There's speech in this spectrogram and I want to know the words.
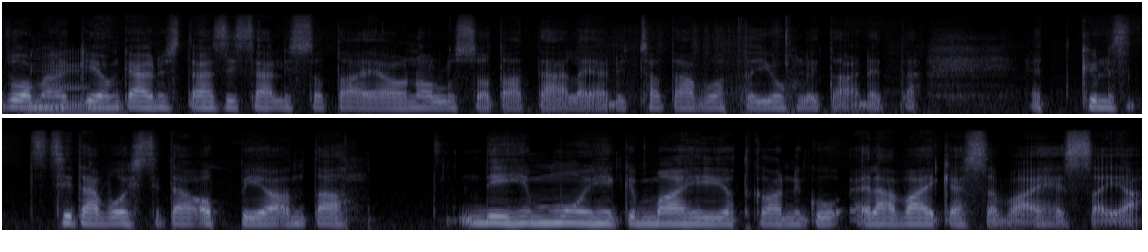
Suomellakin on käynyt sitä sisällissotaa ja on ollut sota täällä ja nyt sata vuotta juhlitaan. Että, että kyllä sitä voisi sitä oppia antaa niihin muihinkin maihin, jotka on niin kuin elää vaikeassa vaiheessa. Ja,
